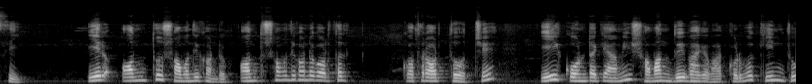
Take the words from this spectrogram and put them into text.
সি এর অন্ত সমাধিখণ্ডক অন্ত সমাধিখণ্ডক অর্থাৎ কথার অর্থ হচ্ছে এই কোণটাকে আমি সমান দুই ভাগে ভাগ করব, কিন্তু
